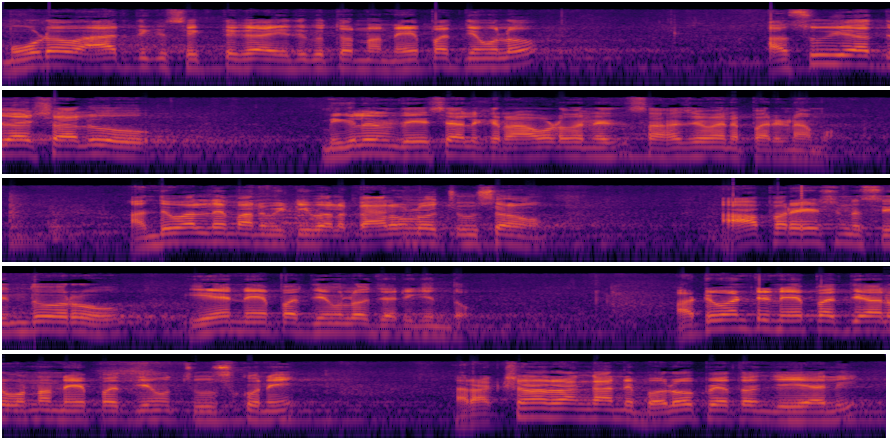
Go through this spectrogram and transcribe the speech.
మూడవ ఆర్థిక శక్తిగా ఎదుగుతున్న నేపథ్యంలో అసూయ ద్వేషాలు మిగిలిన దేశాలకి రావడం అనేది సహజమైన పరిణామం. అందువల్లనే మనం ఇటీవల కాలంలో చూసాం ఆపరేషన్ సింధూరు ఏ నేపథ్యంలో జరిగిందో. అటువంటి నేపథ్యాలు ఉన్న నేపథ్యం చూసుకొని రక్షణ రంగాన్ని బలోపేతం చేయాలి.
